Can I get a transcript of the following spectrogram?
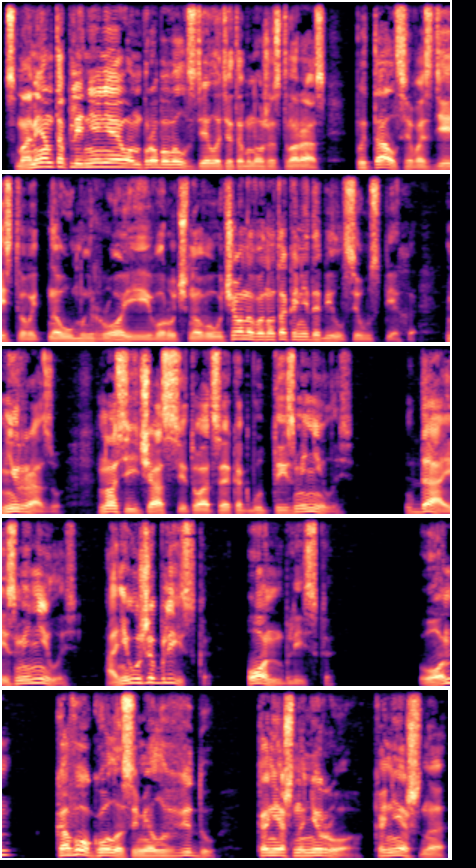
С момента пленения он пробовал сделать это множество раз, пытался воздействовать на умы Роя и его ручного ученого, но так и не добился успеха. Ни разу. Но сейчас ситуация как будто изменилась. Да, изменилась. Они уже близко. Он близко. Он? Кого голос имел в виду? Конечно, не Ро. Конечно...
